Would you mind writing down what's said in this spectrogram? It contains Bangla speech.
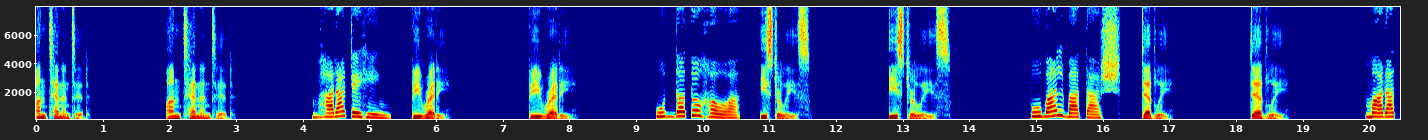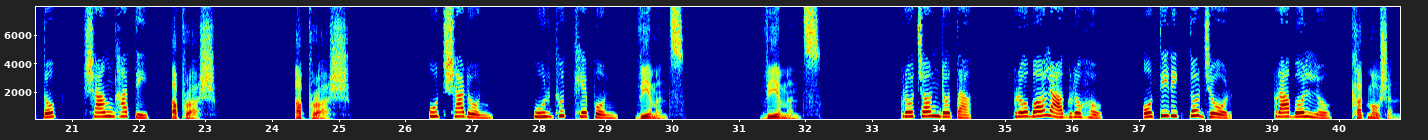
untenanted, untenanted. ভাড়াটেহীন Be ready, be ready. উদ্যত হওয়া Easterlies, easterlies. পুবাল বাতাস Deadly, deadly. মারাত্মক সাংঘাতিক Uprush, uprush. উৎসারণ ঊর্ধ্বক্ষেপণ Vehemence, vehemence. প্রচণ্ডতা প্রবল আগ্রহ অতিরিক্ত জোর প্রাবল্য Cut motion,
